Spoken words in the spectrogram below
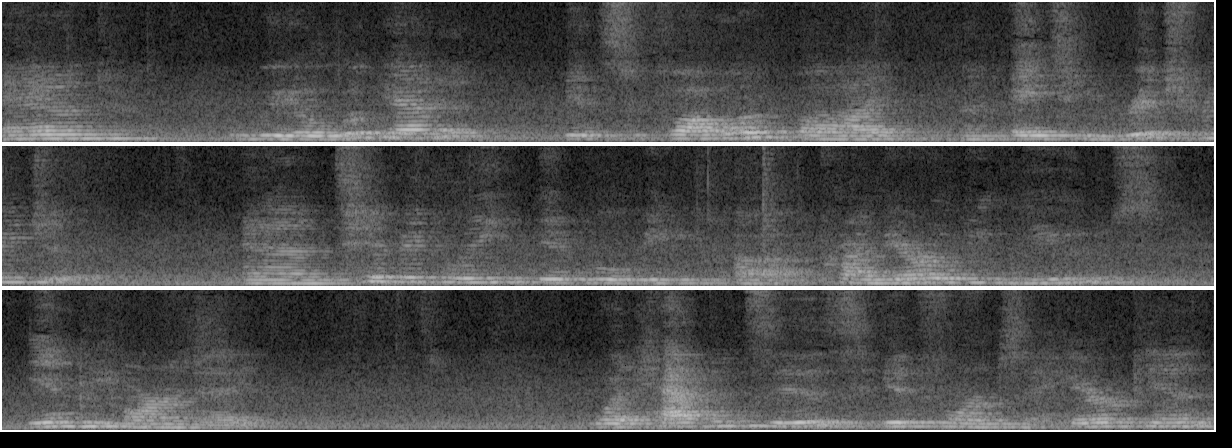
And we'll look at it. It's followed by an AT-rich region, and typically it will be uh, primarily used in the RNA. What happens is it forms a hairpin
